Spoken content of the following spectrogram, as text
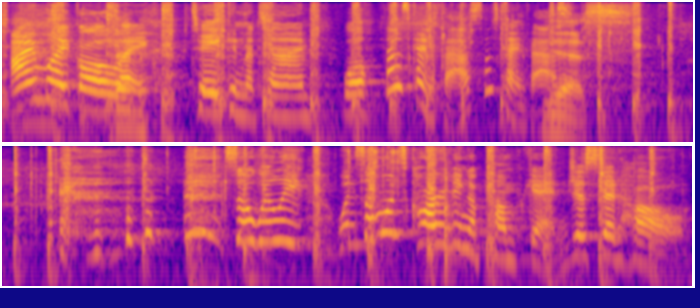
I'm like all like taking my time. Well, that was kind of fast. That was kind of fast. Yes. So Willy, when someone's carving a pumpkin just at home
